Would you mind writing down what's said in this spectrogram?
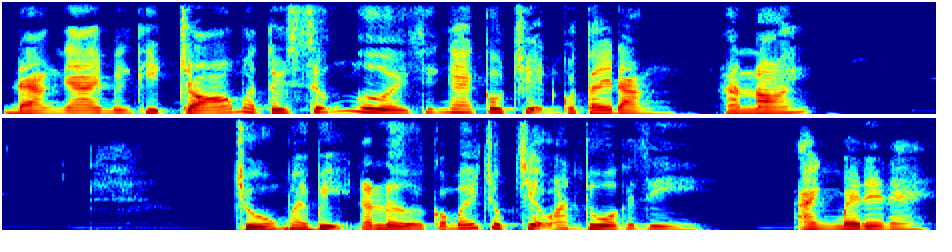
Đang nhai miếng thịt chó mà tôi sững người khi nghe câu chuyện của tay đằng. Hắn nói. Chú mày bị nó lừa có mấy chục triệu ăn thua cái gì. Anh mày đây này.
